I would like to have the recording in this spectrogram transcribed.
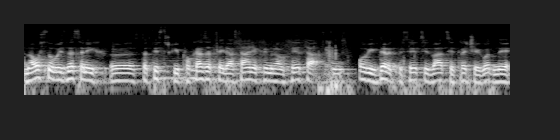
Na osnovu iznesenih e, statističkih pokazatelja stanje kriminaliteta u ovih 9 mjeseci 23. godine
